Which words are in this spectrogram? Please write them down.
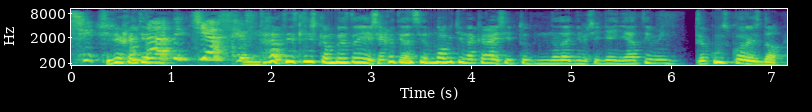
себе хотела... Куда ты? Да, ты слишком быстро едешь. Я хотел себе ногти накрасить тут на заднем сиденье, а ты мне такую скорость дал.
